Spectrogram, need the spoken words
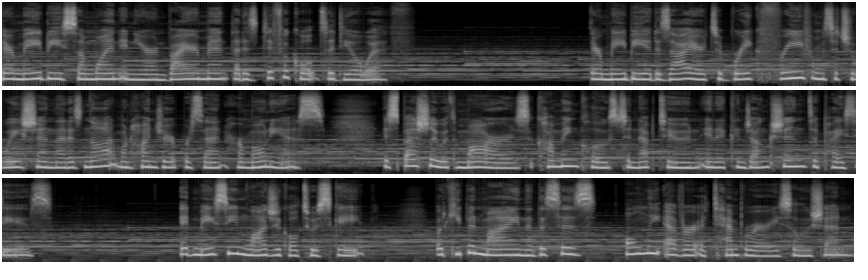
There may be someone in your environment that is difficult to deal with. There may be a desire to break free from a situation that is not 100% harmonious, especially with Mars coming close to Neptune in a conjunction to Pisces. It may seem logical to escape, but keep in mind that this is only ever a temporary solution.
